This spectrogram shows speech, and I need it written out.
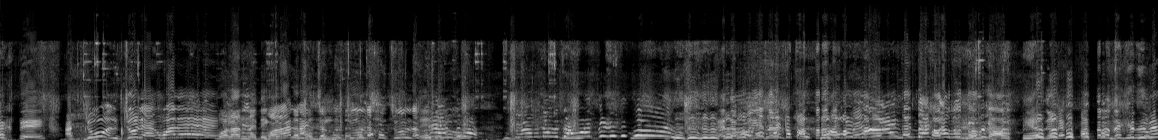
দেখতে। আর চুল চুল একবারে বলার নাই নাই দেখো চুল দেখো চুল দেখো পাত্র দরকার। ইয়ার জন্য একটা পাত্র দেখে দিবে।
